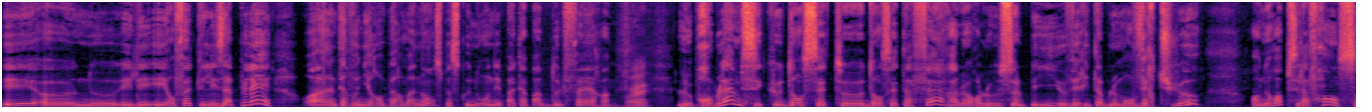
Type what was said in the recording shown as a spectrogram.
et, en fait les appeler à intervenir en permanence parce que nous, on n'est pas capable de le faire. Le problème, c'est que dans cette, dans cette affaire, alors le seul pays véritablement vertueux, en Europe, c'est la France.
